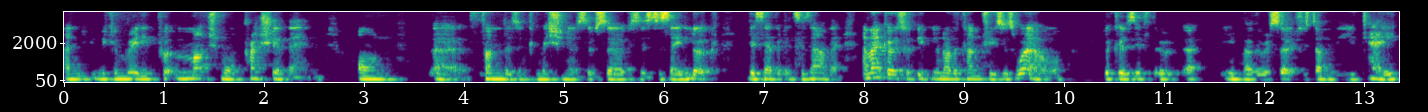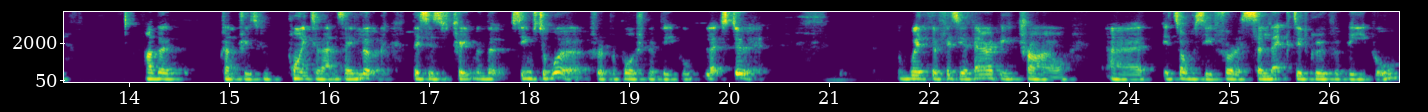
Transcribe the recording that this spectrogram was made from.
and we can really put much more pressure then on uh, funders and commissioners of services to say, look, this evidence is out there, and that goes for people in other countries as well. Because if the, uh, even though the research is done in the UK, other countries can point to that and say, look, this is a treatment that seems to work for a proportion of people. Let's do it. With the physiotherapy trial, uh, it's obviously for a selected group of people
